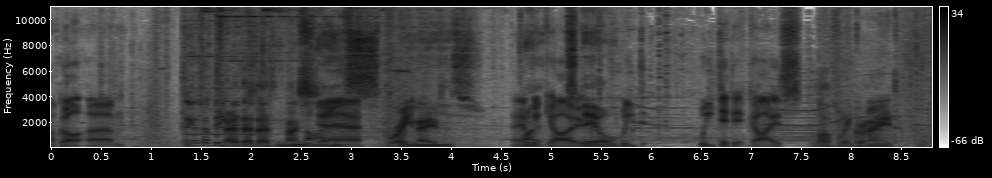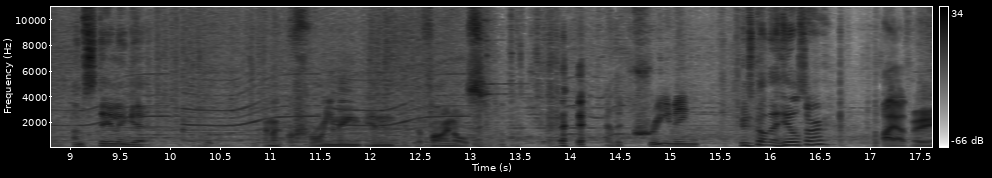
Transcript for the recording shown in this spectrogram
I've got. Um. I think I got Dead, defense. dead, dead. Nice. Nice. Great nade. Please. There we go. steal. We d- we did it, guys. Lovely grenade. I'm stealing it. And a creaming in the finals. and a creaming. Who's got the heal, sorry? I have. Me. I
